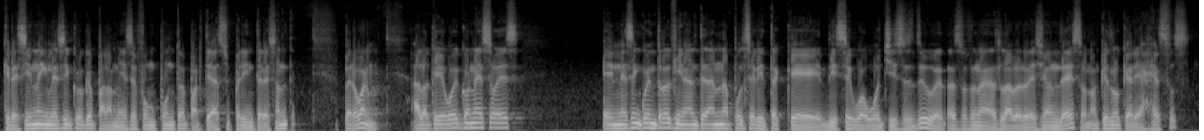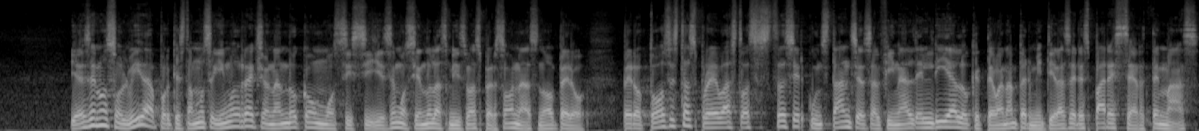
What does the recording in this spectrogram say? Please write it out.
crecí en la iglesia y creo que para mí ese fue un punto de partida súper interesante. Pero bueno, a lo que yo voy con eso es, en ese encuentro al final te dan una pulserita que dice What would Jesus do? Esa es, una, es la versión de eso, ¿no? ¿Qué es lo que haría Jesús? Y a veces nos olvida porque estamos, seguimos reaccionando como si siguiésemos siendo las mismas personas, ¿no? Pero, pero todas estas pruebas, todas estas circunstancias, al final del día lo que te van a permitir hacer es parecerte más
